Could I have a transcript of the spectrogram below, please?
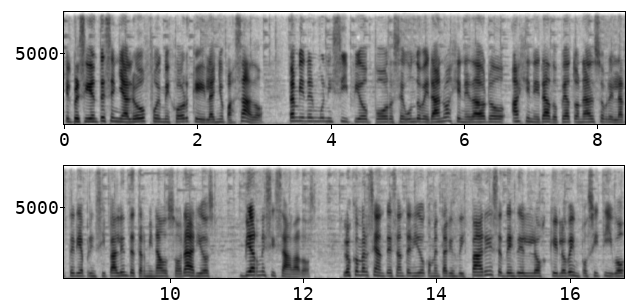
El presidente señaló fue mejor que el año pasado. También el municipio por segundo verano ha generado, ha generado peatonal sobre la arteria principal en determinados horarios, viernes y sábados. Los comerciantes han tenido comentarios dispares desde los que lo ven positivo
